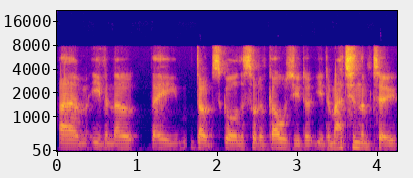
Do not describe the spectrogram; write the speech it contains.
um, even though they don't score the sort of goals you'd, you'd imagine them to.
